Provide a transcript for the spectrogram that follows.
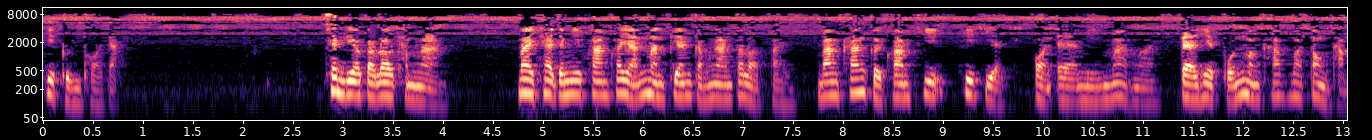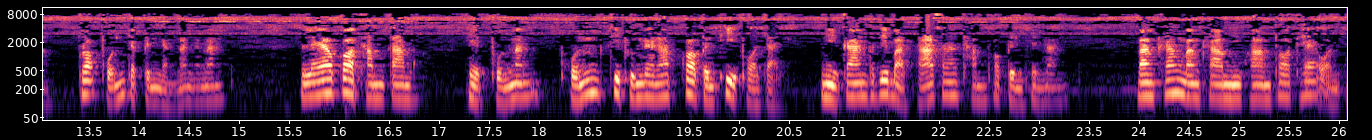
ที่พึงพอใจ เช่นเดียวกับเราทำงาน ไม่ใช่จะมีความขยันหมั่นเพียรกับงานตลอดไป บางครั้งเกิดความขี้ขี้เกียจอ่อนแอมีมากมาย แต่เหตุผลบังคับว่าต้องทำเพราะผลจะเป็นอย่างนั้นอย่างนั้น แล้วก็ทำตามเหตุผลนั้น ผลที่พึงได้รับก็เป็นที่พอใจนี่การปฏิบัติศาสนธรรมก็เป็นเช่นนั้น บางครั้งบางคราวมีความท้อแท้อ่อนแอ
